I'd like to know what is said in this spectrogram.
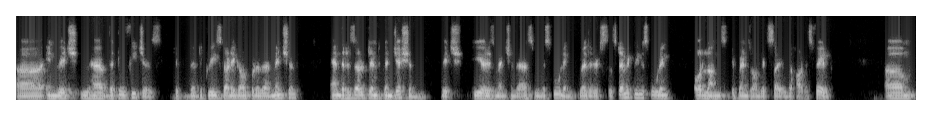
uh, in which you have the two features, the, the, decreased cardiac output as I mentioned, and the resultant congestion, which here is mentioned as venous pooling, whether it's systemic venous pooling or lungs, depends on which side of the heart has failed. Um,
